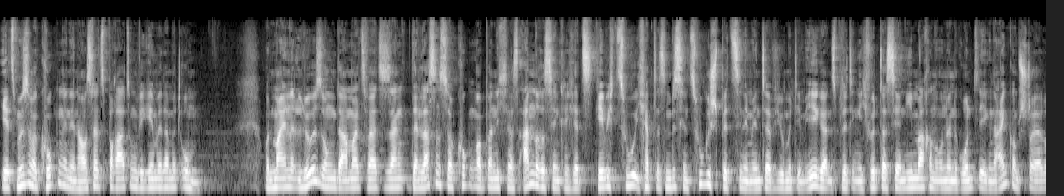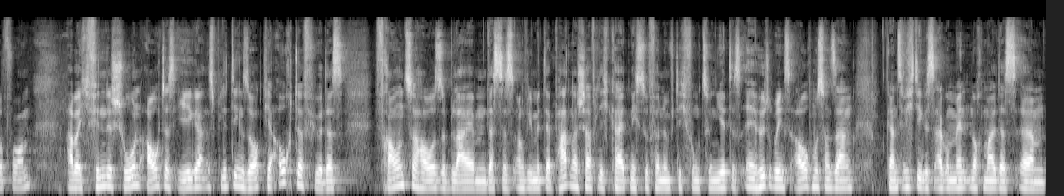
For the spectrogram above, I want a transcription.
Jetzt müssen wir gucken in den Haushaltsberatungen, wie gehen wir damit um. Und meine Lösung damals war zu sagen, dann lass uns doch gucken, ob man nicht was anderes hinkriegt. Jetzt gebe ich zu, ich habe das ein bisschen zugespitzt in dem Interview mit dem Ehegattensplitting. Ich würde das ja nie machen ohne eine grundlegende Einkommenssteuerreform. Aber ich finde schon, auch das Ehegattensplitting sorgt ja auch dafür, dass Frauen zu Hause bleiben, dass das irgendwie mit der Partnerschaftlichkeit nicht so vernünftig funktioniert. Das erhöht übrigens auch, muss man sagen, ganz wichtiges Argument nochmal, das, ähm,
